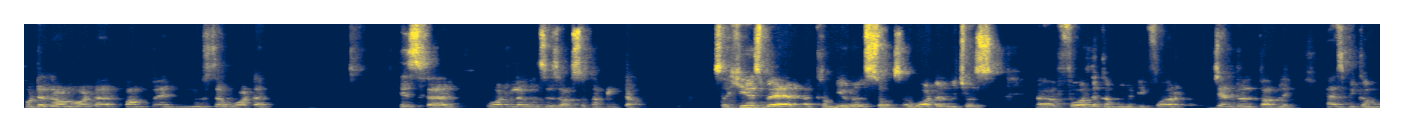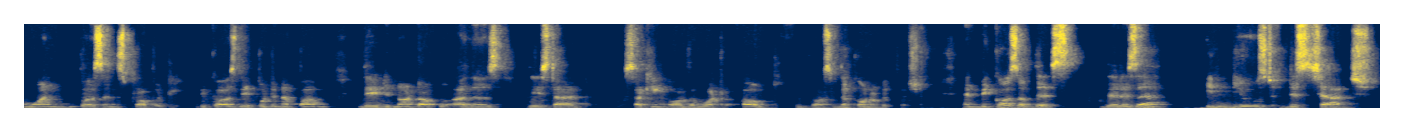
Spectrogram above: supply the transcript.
put a groundwater pump and use the water, his, her water levels is also coming down. So here's where a communal source, a water which was uh, for the community, for general public, has become one person's property because they put in a pump, they did not talk to others, they start sucking all the water out causing the of depression. And because of this, there is a induced discharge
